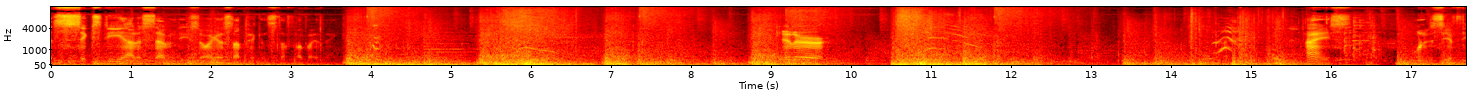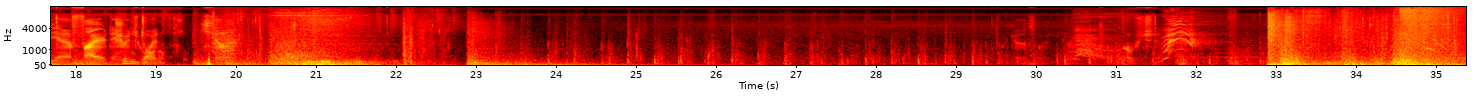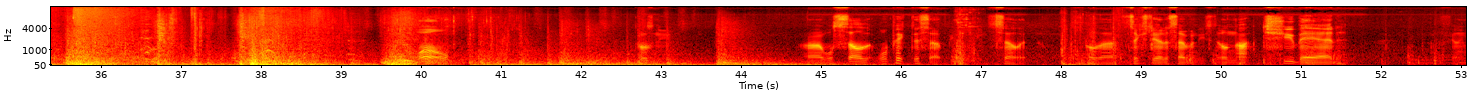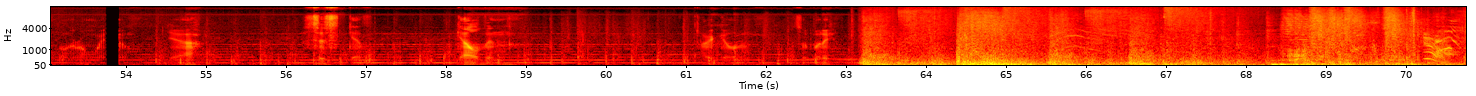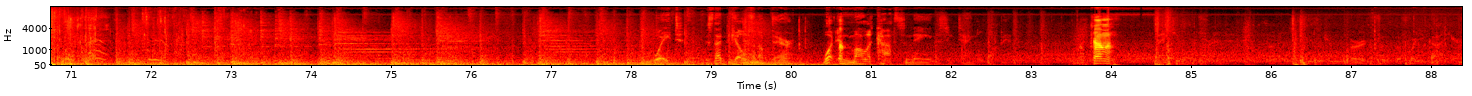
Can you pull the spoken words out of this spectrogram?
at 60 out of 70, so I gotta stop picking stuff up, I think. Get her! Nice. Wanted to see if the uh, fire damage Shouldn't would kill her. 70. Still not too bad. Coming. Bird food before you got here.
